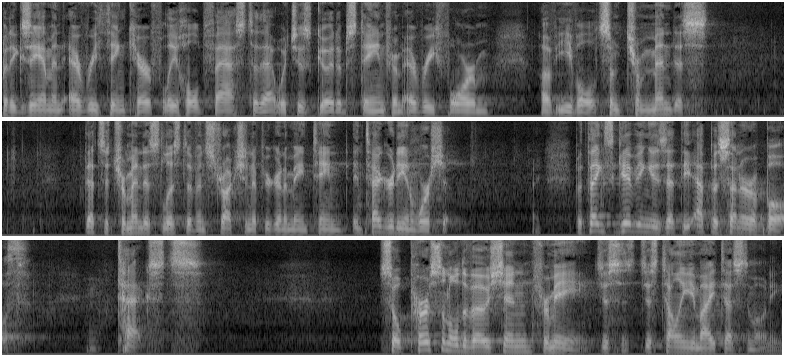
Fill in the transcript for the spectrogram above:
but examine everything carefully, hold fast to that which is good, abstain from every form of evil. Some tremendous, that's a tremendous list of instruction if you're going to maintain integrity in worship. But Thanksgiving is at the epicenter of both texts. So, personal devotion for me, just, just telling you my testimony,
